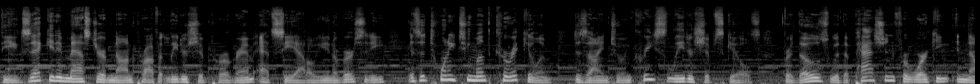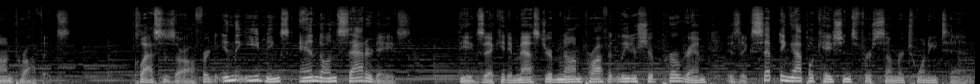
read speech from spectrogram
The Executive Master of Nonprofit Leadership program at Seattle University is a 22 month curriculum designed to increase leadership skills for those with a passion for working in nonprofits. Classes are offered in the evenings and on Saturdays. The Executive Master of Nonprofit Leadership program is accepting applications for summer 2010.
